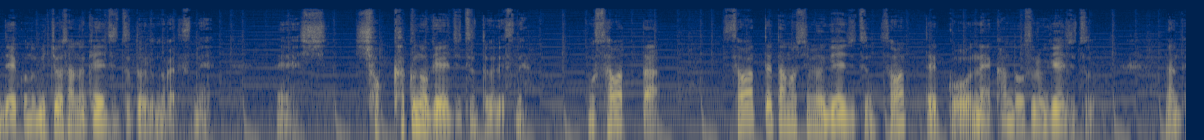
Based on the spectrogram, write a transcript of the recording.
で、この道夫さんの芸術というのがですね、えー、触覚の芸術というですね、もう触った、触って楽しむ芸術、触ってこうね、感動する芸術。なんで、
